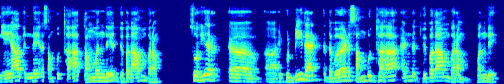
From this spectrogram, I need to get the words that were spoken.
Nyeya Bhinnena Sambuddha Tambande Dvipadam Varam. So here uh, uh, it could be that the word Sambuddha and Dvipadam Varam Vande,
